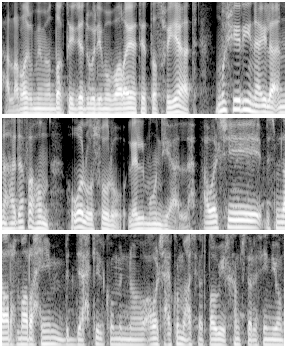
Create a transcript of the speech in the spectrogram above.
على الرغم من ضغط جدول مباريات التصفيات مشيرين إلى أن هدفهم هو الوصول للمونديال. أول شيء بسم الله الرحمن الرحيم بدي أحكي لكم أنه أول شيء حيكون معسكر طويل 35 يوم.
